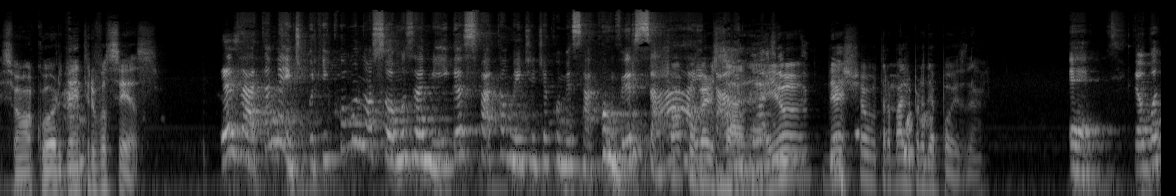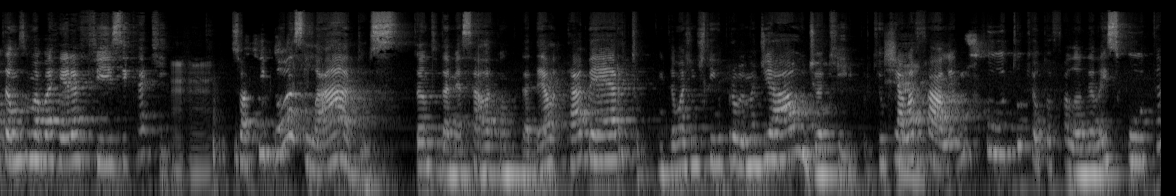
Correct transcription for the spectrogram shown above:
isso é um acordo ah. entre vocês. Exatamente, porque como nós somos amigas, fatalmente a gente ia começar a conversar. Só conversar, né? Aí gente... eu deixo o trabalho para depois, né? É, então botamos uma barreira física aqui. Uhum. Só que dos lados, tanto da minha sala quanto da dela, tá aberto. Então a gente tem um problema de áudio aqui, porque o Sim. que ela fala eu escuto, o que eu tô falando ela escuta.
